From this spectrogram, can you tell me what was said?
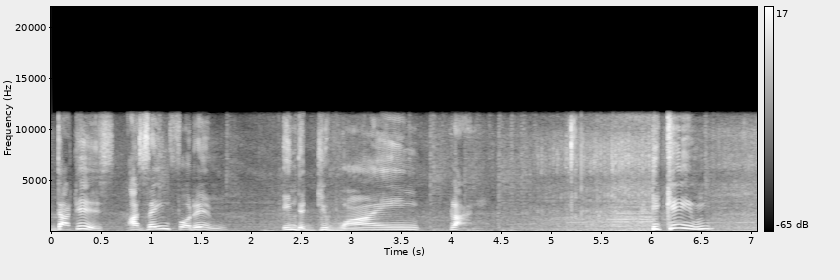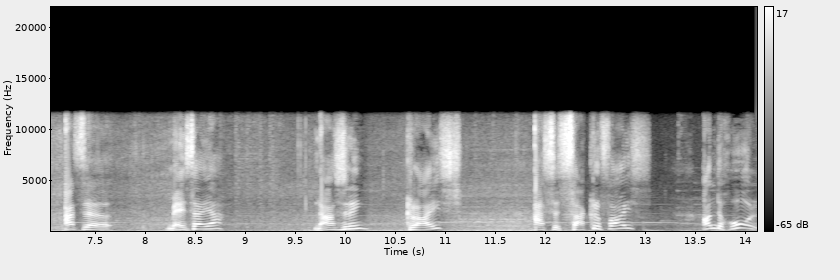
that is assigned for him in the divine plan. He came as a Messiah, Nazarene, Christ, as a sacrifice, and the whole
